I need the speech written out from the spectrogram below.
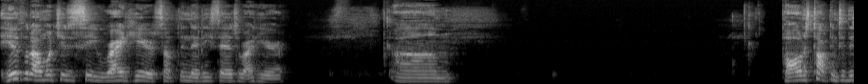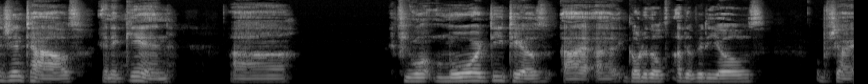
here's what I want you to see right here, something that he says right here. Um, Paul is talking to the Gentiles, and again, uh, if you want more details, uh, uh, go to those other videos, which I,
